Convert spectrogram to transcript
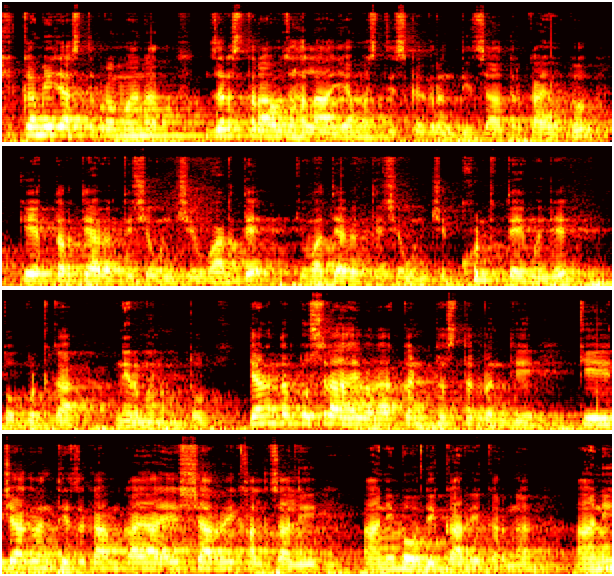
की कमी जास्त प्रमाणात जर स्त्राव झाला या मस्तिष्क ग्रंथीचा तर काय होतो? की एकतर त्या व्यक्तीची उंची वाढते किंवा त्या व्यक्तीची उंची खुंटते म्हणजे तो बुटका निर्माण होतो. त्यानंतर दुसरा आहे बघा कंठस्थ ग्रंथी की ज्या ग्रंथीचं काम काय आहे? शारीरिक हालचाली आणि बौद्धिक कार्य करणं. आणि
